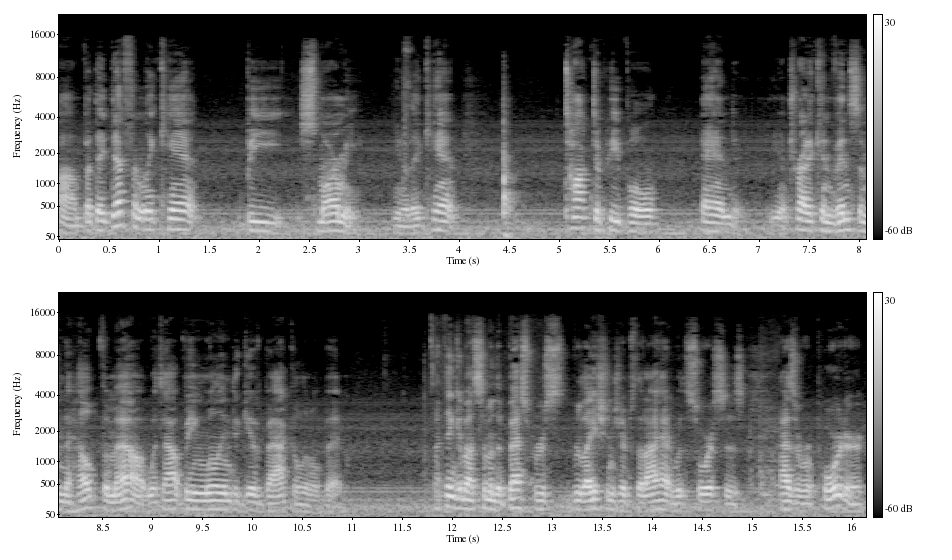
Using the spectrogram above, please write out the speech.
um, but they definitely can't be smarmy. You know, they can't talk to people and you know, try to convince them to help them out without being willing to give back a little bit. I think about some of the best relationships that I had with sources as a reporter,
